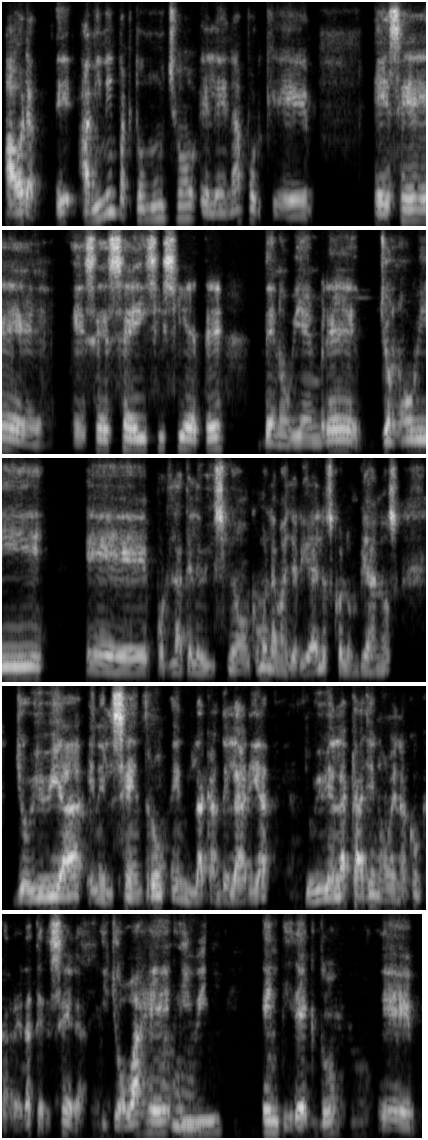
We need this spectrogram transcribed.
Ahora, eh, a mí me impactó mucho, Elena, porque ese, ese 6 y 7 de noviembre yo no vi eh, por la televisión como la mayoría de los colombianos. Yo vivía en el centro, en la Candelaria, yo vivía en la calle novena con carrera tercera y yo bajé y vi en directo, eh,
